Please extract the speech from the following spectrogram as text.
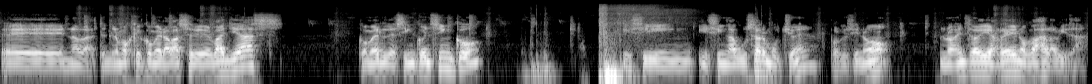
Eh, nada, tendremos que comer a base de bayas, comer de 5 en 5 y sin, y sin abusar mucho, ¿eh? Porque si no, nos entra diarrea y nos baja la vida.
